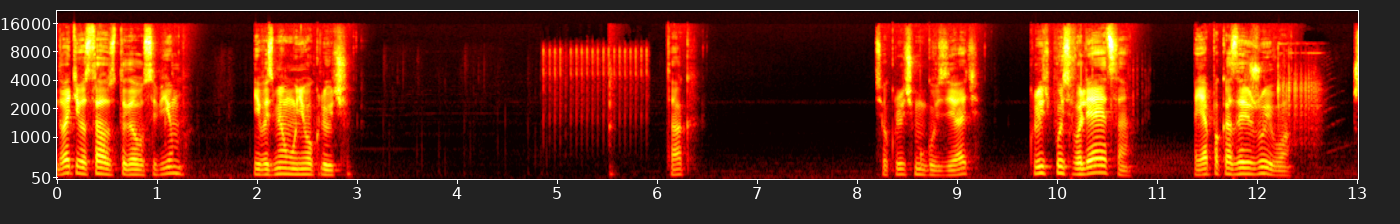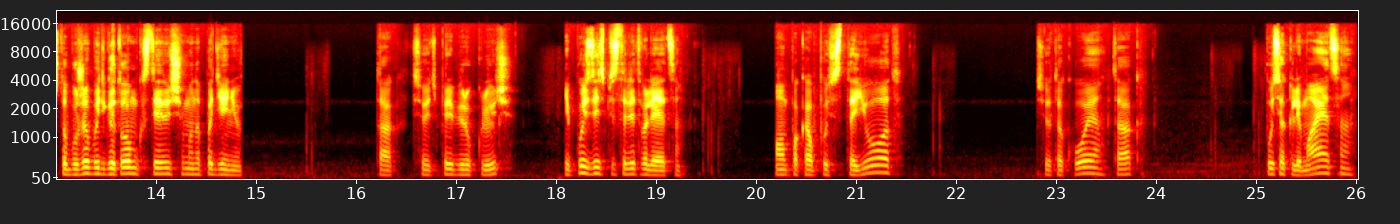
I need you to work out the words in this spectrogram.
Давайте его сразу тогда усыпим. И возьмем у него ключ. Так. Все, ключ могу взять. Ключ пусть валяется, а я пока заряжу его, чтобы уже быть готовым к следующему нападению. Так, все, теперь беру ключ. И пусть здесь пистолет валяется. Он пока пусть встает. Все такое. Так. Пусть оклемается.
